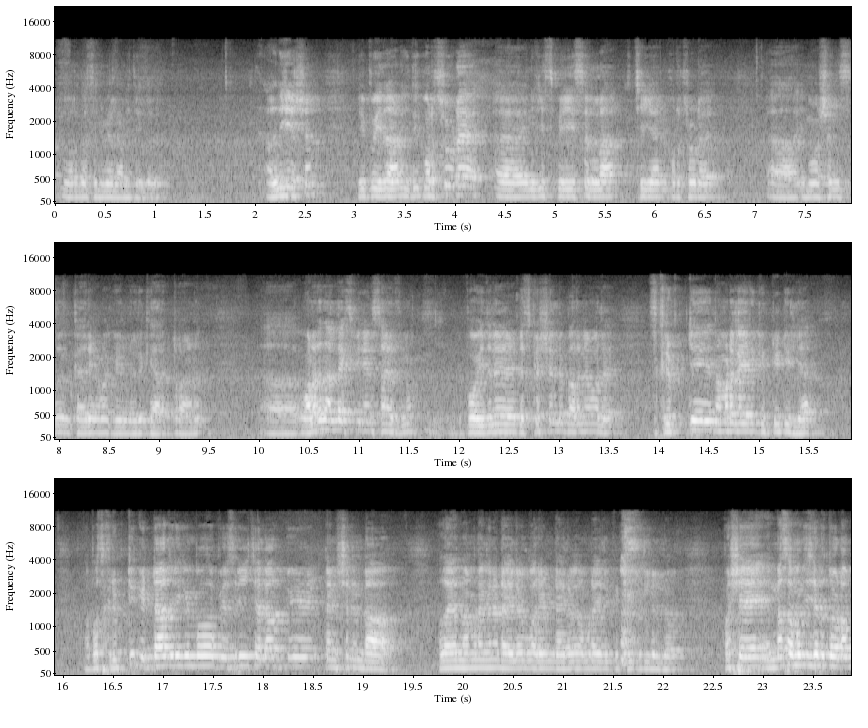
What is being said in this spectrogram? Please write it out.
എന്ന് പറഞ്ഞ സിനിമയിലാണ് ചെയ്തത്. അതിനുശേഷം ഇപ്പോൾ ഇതാണ്. ഇത് കുറച്ചുകൂടെ എനിക്ക് സ്പേസ് ഉള്ള ചെയ്യാൻ കുറച്ചുകൂടെ ഇമോഷൻസ് കാര്യങ്ങളൊക്കെ ഉള്ള ഒരു ക്യാരക്ടറാണ് വളരെ നല്ല എക്സ്പീരിയൻസ് ആയിരുന്നു. ഇപ്പോൾ ഇതിൽ ഡിസ്കഷനിൽ പറഞ്ഞ പോലെ സ്ക്രിപ്റ്റ് നമ്മുടെ കയ്യിൽ കിട്ടിയിട്ടില്ല. അപ്പോൾ സ്ക്രിപ്റ്റ് കിട്ടാതിരിക്കുമ്പോൾ ഒബ്വിയസ്ലി ചിലർക്ക് ടെൻഷൻ ഉണ്ടാവാം. അതായത് നമ്മളിങ്ങനെ ഡയലോഗ് പറയും ഡയലോഗ് നമ്മുടെ കയ്യിൽ കിട്ടിയിട്ടില്ലല്ലോ. പക്ഷേ എന്നെ സംബന്ധിച്ചിടത്തോളം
